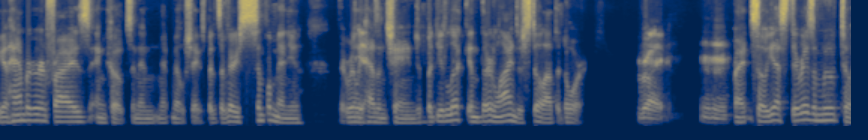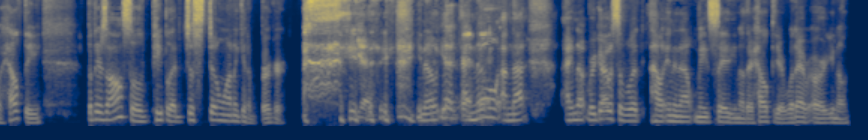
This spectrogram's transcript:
You got hamburger and fries and cokes, and then milkshakes. But it's a very simple menu that really yeah. hasn't changed. But you look, and their lines are still out the door. Right. Mm-hmm. Right. So yes, there is a move to healthy, but there's also people that just still want to get a burger. Yeah. you know, yeah, I know I'm not I know regardless of what how In and Out may say, you know, they're healthy or whatever, or you know,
